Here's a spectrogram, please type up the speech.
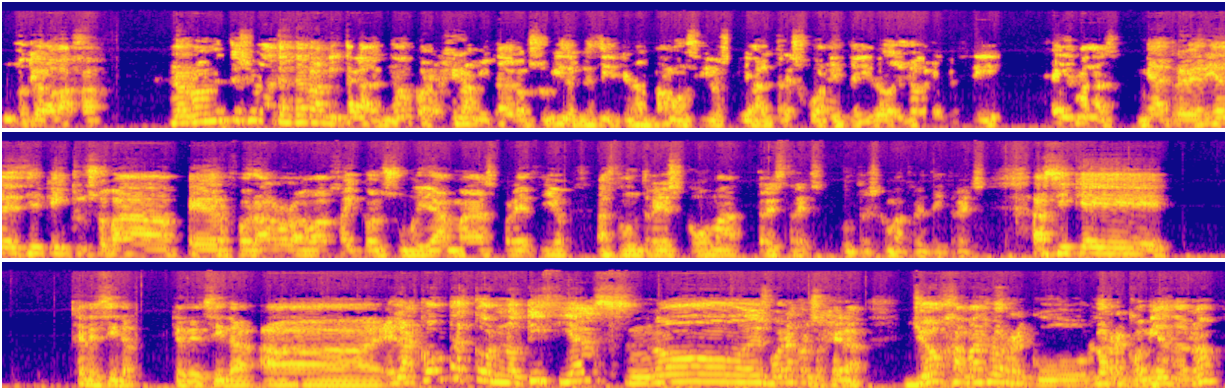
un goteo a la baja. Normalmente suele atender la mitad, ¿no? Corregir la mitad de los subidos, es decir, que nos vamos sí o sí al 3.42, yo creo que sí. Es más, me atrevería a decir que incluso va a perforar la baja y consumirá más precio hasta un 3,33, un 3,33. Así que que decida, que decida. Ah, la compra con noticias no es buena consejera. Yo jamás lo, recomiendo, ¿no?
